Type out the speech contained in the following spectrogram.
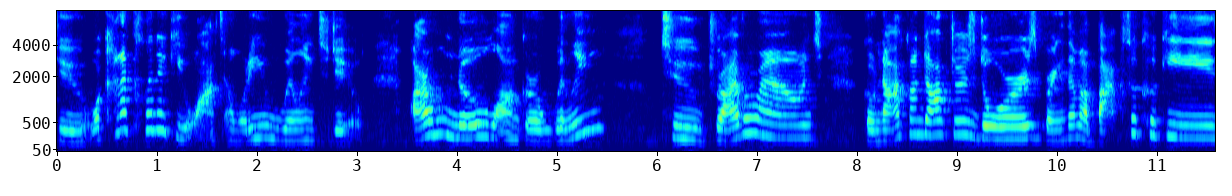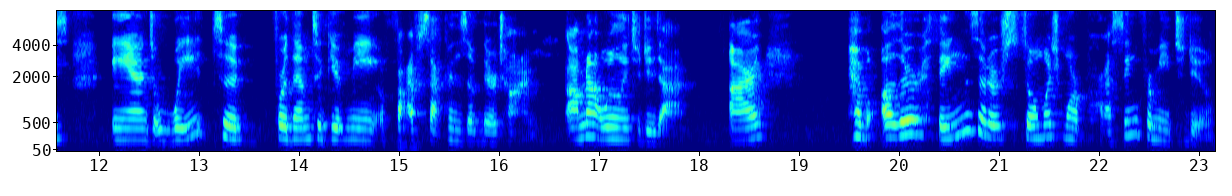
to what kind of clinic you want and what are you willing to do. I'm no longer willing to drive around, go knock on doctors' doors, bring them a box of cookies, and wait to for them to give me five seconds of their time. I'm not willing to do that. I have other things that are so much more pressing for me to do.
